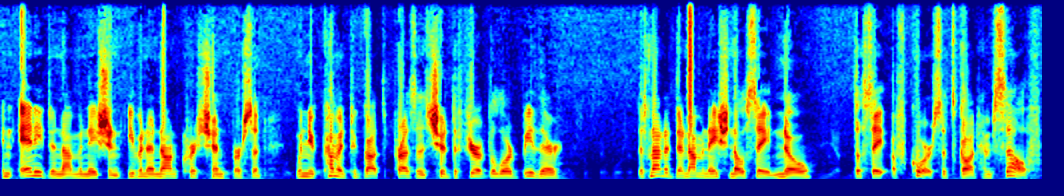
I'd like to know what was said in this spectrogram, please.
in any denomination, even a non Christian person, when you come into God's presence, should the fear of the Lord be there? There's not a denomination that will say no. They'll say, of course, it's God Himself.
